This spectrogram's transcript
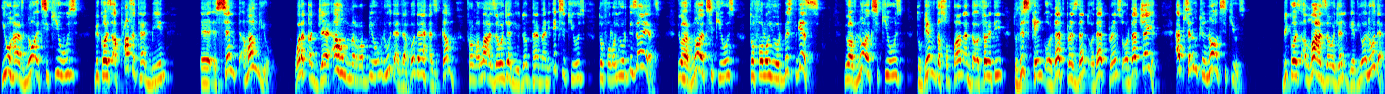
you have no excuse because a prophet had been uh, sent among you. وَلَقَدْ جَاءَهُم مِّن رَبِّهُمُ الْهُدَى The Huda has come from Allah Azza wa Jal. You don't have any excuse to follow your desires. You have no excuse to follow your best guess. You have no excuse to give the sultan and the authority to this king or that president or that prince or that sheikh. Absolutely no excuse. Because Allah Azza wa Jal gave you an huda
